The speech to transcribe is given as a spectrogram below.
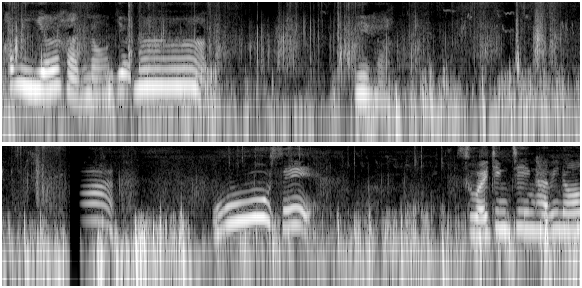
เขามีเยอะค่ะพี่น้องเยอะมาก นี่ค่ะอู้สิสวยจริง ๆ ค่ะพี่น้อง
